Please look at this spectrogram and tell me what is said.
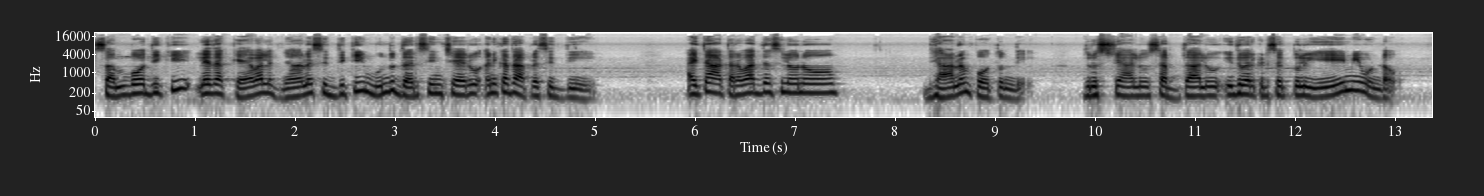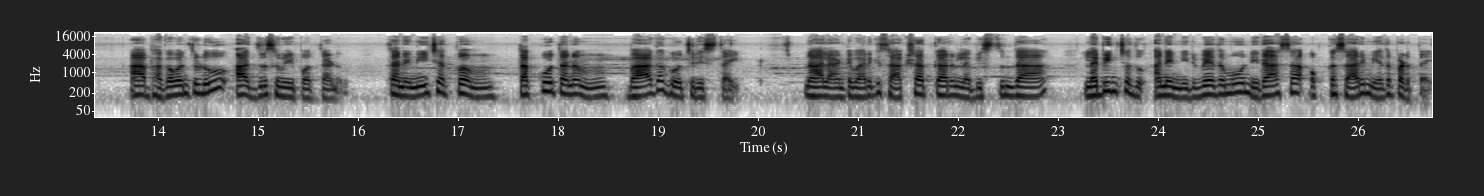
సంబోధికి లేదా కేవల జ్ఞానసిద్ధికి ముందు దర్శించారు అని కదా ప్రసిద్ధి. అయితే ఆ తర్వాత దశలోనో ధ్యానం పోతుంది. దృశ్యాలు శబ్దాలు ఇదివరకటి శక్తులు ఏమీ ఉండవు. ఆ భగవంతుడు అదృశ్యమైపోతాడు. తన నీచత్వం తక్కువతనం బాగా గోచరిస్తాయి. నాలాంటి వారికి సాక్షాత్కారం లభిస్తుందా? లభించదు అనే నిర్వేదము నిరాశ ఒక్కసారి మీద పడతాయి.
